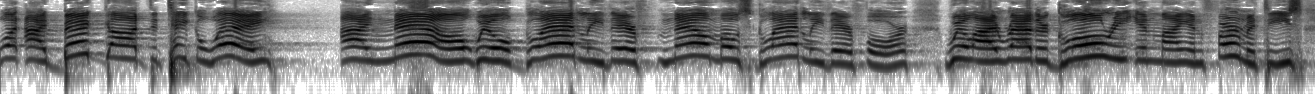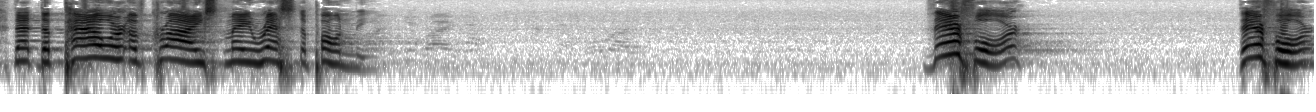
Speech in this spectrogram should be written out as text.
What I beg God to take away, I now will gladly there, now most gladly therefore, will I rather glory in my infirmities that the power of Christ may rest upon me. Therefore, Therefore,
